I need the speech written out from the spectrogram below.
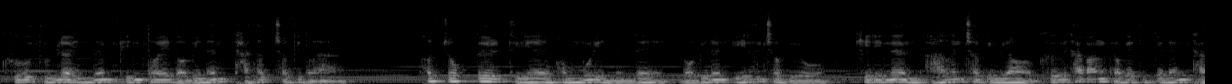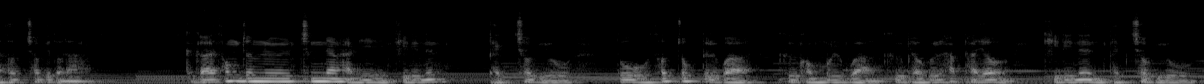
그 둘려 있는 빈터의 너비는 다섯 척이더라. 서쪽 뜰 뒤에 건물이 있는데 너비는 일흔 척이요 길이는 아흔 척이며 그 사방 벽의 두께는 다섯 척이더라. 그가 성전을 측량하니 길이는 백 척이요 또 서쪽 뜰과 그 건물과 그 벽을 합하여 길이는 백 척이요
